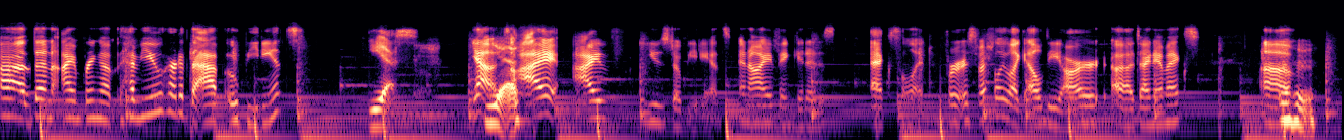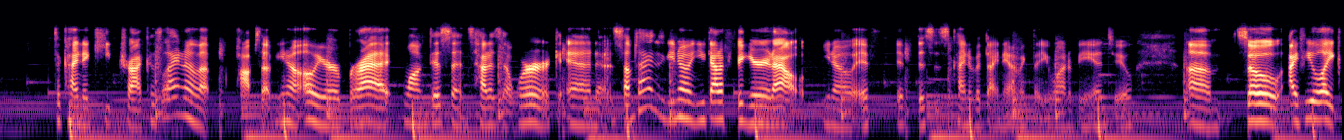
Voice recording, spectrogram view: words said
uh, then I bring up. Have you heard of the app Obedience? yes Yeah. Yes. So I I've used Obedience and I think it is excellent for especially like LDR uh, dynamics. Um, Mhm. to kind of keep track because I know that pops up. You know, oh, you're a brat, long distance. How does that work? And uh, sometimes, you know, you got to figure it out. You know, if if this is kind of a dynamic that you want to be into. Um, so I feel like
